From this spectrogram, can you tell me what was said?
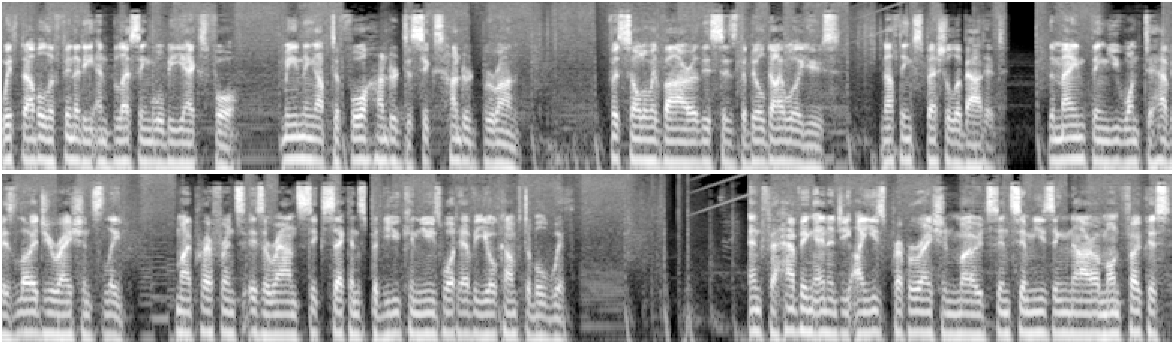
With double affinity and blessing will be x4. Meaning up to 400 to 600 per run. For Solo Ivara this is the build I will use. Nothing special about it. The main thing you want to have is low duration sleep, my preference is around 6 seconds but you can use whatever you're comfortable with. And for having energy I use preparation mode since I'm using Naramon Focus,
